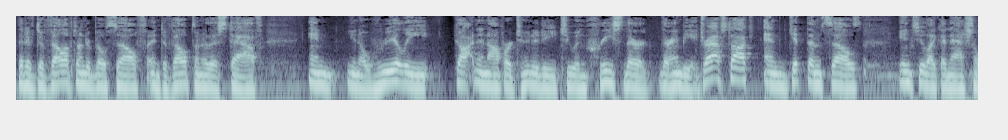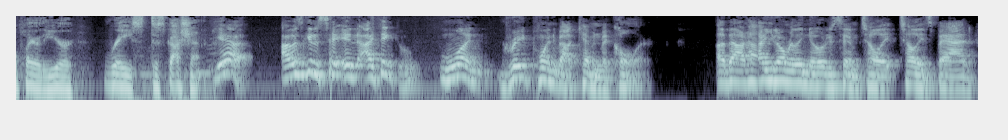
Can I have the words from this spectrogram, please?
that have developed under Bill Self and developed under their staff and, you know, really gotten an opportunity to increase their, their NBA draft stock and get themselves into like a national player of the year race discussion. Yeah. I was going to say, and I think one great point about Kevin McCullar about how you don't really notice him till, he, till he's bad.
